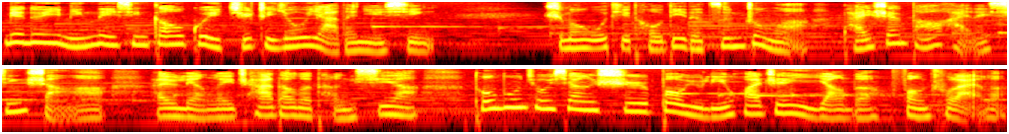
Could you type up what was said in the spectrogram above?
面对一名内心高贵、举止优雅的女性，什么五体投地的尊重啊，排山倒海的欣赏啊，还有两肋插刀的疼惜啊，通通就像是暴雨梨花针一样的放出来了，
